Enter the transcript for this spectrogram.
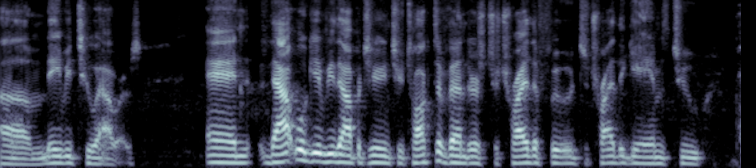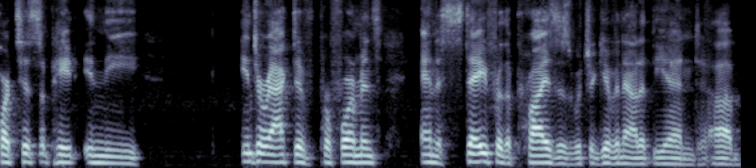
um, maybe two hours. And that will give you the opportunity to talk to vendors, to try the food, to try the games, to participate in the interactive performance, and to stay for the prizes, which are given out at the end. Um,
